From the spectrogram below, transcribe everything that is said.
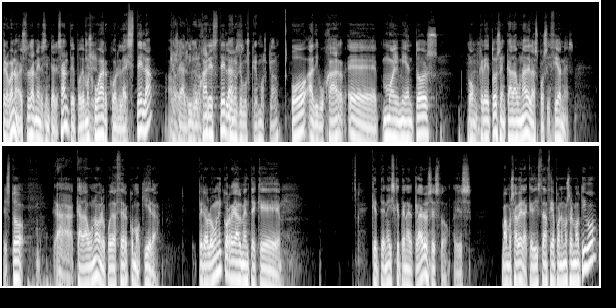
Pero bueno, esto también es interesante. Podemos Sí. jugar con la estela, Claro, o sea, de dibujar que- estelas De lo que busquemos, claro. o a dibujar eh, movimientos concretos en cada una de las posiciones. Esto a cada uno lo puede hacer como quiera. Pero lo único realmente que, que tenéis que tener claro es esto. Es, vamos a ver a qué distancia ponemos el motivo.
